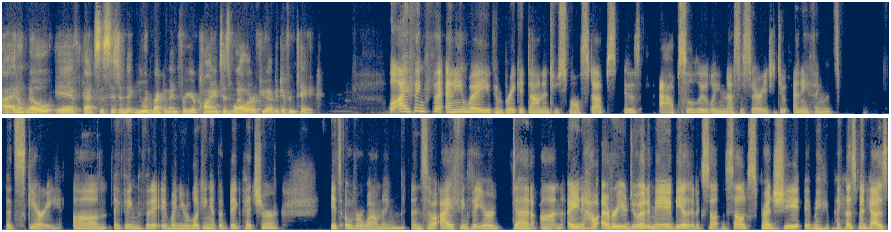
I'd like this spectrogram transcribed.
i don't know if that's the system that you would recommend for your clients as well or if you have a different take. Well i think that any way you can break it down into small steps is absolutely necessary to do anything that's that's scary um i think that it, when you're looking at the big picture it's overwhelming. And so I think that you're dead on. I mean, however you do it, it may be an Excel, Excel spreadsheet. It may be, my husband has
